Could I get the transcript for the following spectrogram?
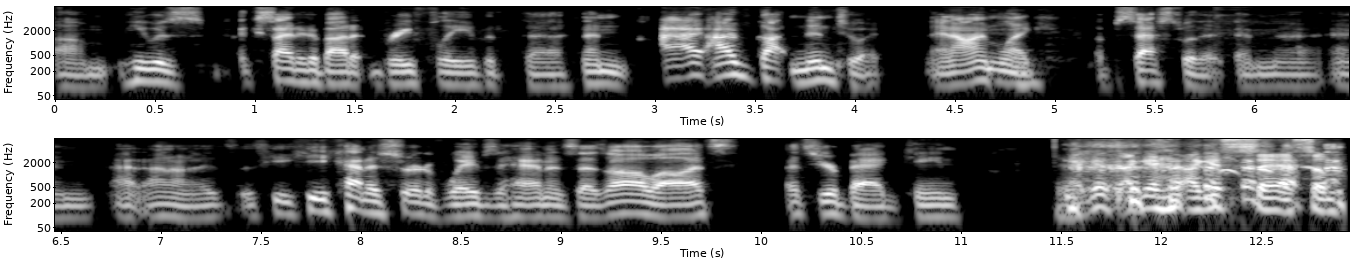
Um, he was excited about it briefly, but uh, then I, I've gotten into it, and I'm like obsessed with it. And uh, and I, I don't know. It's, he he kind of sort of waves a hand and says, "Oh well, that's that's your bag, Keen." Yeah, I guess, I guess, I guess uh, some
